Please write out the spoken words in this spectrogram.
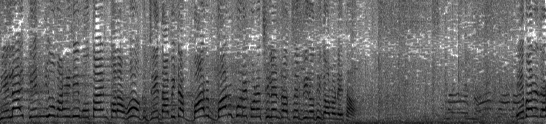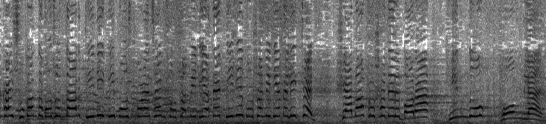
জেলায় কেন্দ্রীয় বাহিনী মোতায়েন করা হোক, যে দাবিটা বারবার করে করেছিলেন রাজ্যের বিরোধী দলনেতা। এবারে দেখাই সুকান্ত মজুমদার, তিনি কি পোস্ট করেছেন সোশ্যাল মিডিয়াতে? তিনি সোশ্যাল মিডিয়াতে লিখছেন শ্যামা প্রসাদের গড়া হিন্দু হোমল্যান্ড।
